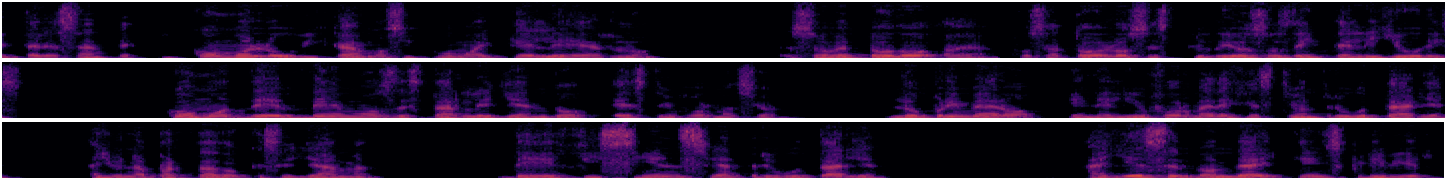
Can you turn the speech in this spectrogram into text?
interesante. ¿Y cómo lo ubicamos y cómo hay que leerlo? Sobre todo, eh, pues a todos los estudiosos de IntelliJuris, ¿cómo debemos de estar leyendo esta información? Lo primero, en el informe de gestión tributaria hay un apartado que se llama de eficiencia tributaria. Ahí es en donde hay que inscribir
